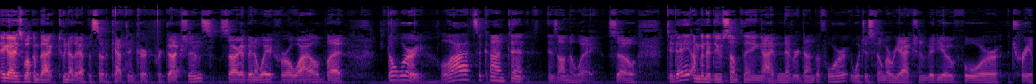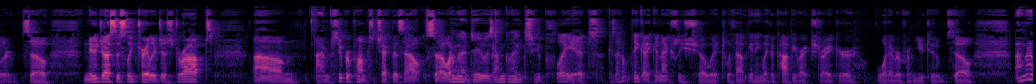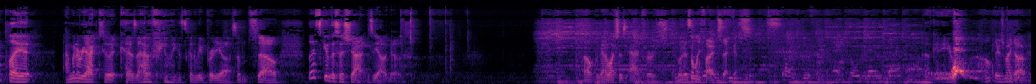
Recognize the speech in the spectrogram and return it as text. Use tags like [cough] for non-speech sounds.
Hey guys, welcome back to another episode of Captain Kirk Productions. Sorry I've been away for a while, but don't worry, lots of content is on the way. So today I'm gonna do something I've never done before, which is film a reaction video for a trailer. So new Justice League trailer just dropped. Um, I'm super pumped to check this out. So what I'm gonna do is I'm going to play it because I don't think I can actually show it without getting like a copyright strike or whatever from YouTube. So I'm gonna play it. I'm gonna react to it because I have a [laughs] feeling it's gonna be pretty awesome. So let's give this a shot and see how it goes. Oh, we gotta watch this ad first. But it's only five seconds. Okay, here. Oh, there's my dog.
